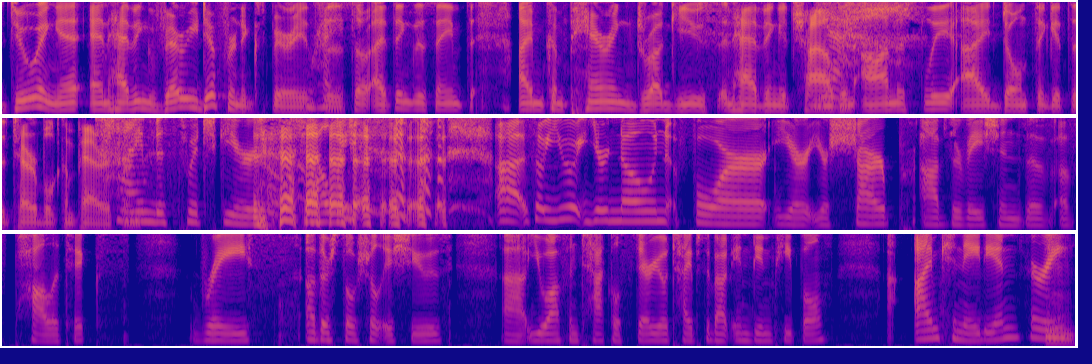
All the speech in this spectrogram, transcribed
doing it and having very different experiences. Right. So I think the same. Th- I'm comparing drug use and having a child, yeah. and honestly, I don't think it's a terrible comparison. Time to switch gears, shall we? uh, so you you're known for your your sharp observations of of politics. Race, other social issues. Uh, you often tackle stereotypes about Indian people. I'm Canadian, Hari. Mm.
